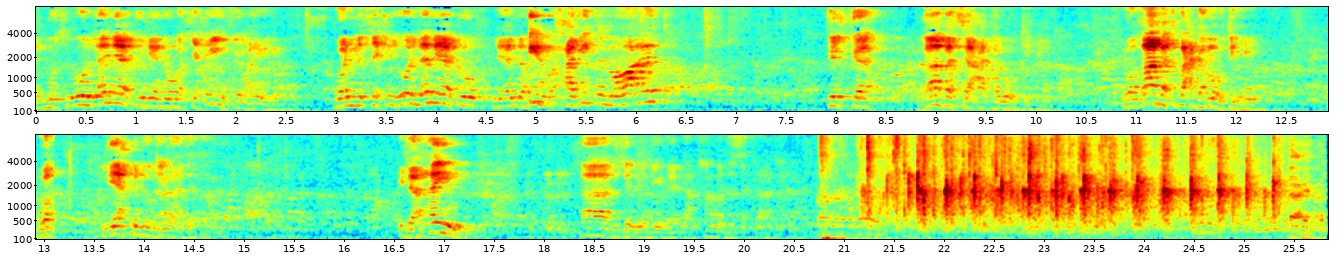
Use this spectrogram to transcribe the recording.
المسلمون لم يأتوا لأنهم مسيحيين في غيرهم. والمسيحيون لم يأتوا لأنه حديث الموائد تلك غابت ساعة موته وغابت بعد موته ليحملوا جنازته إلى أين؟ خارج المدينة؟ إلى محمد الزكران لاعبا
